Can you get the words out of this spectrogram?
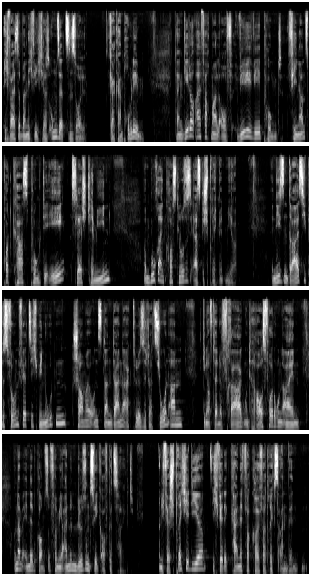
ich weiß aber nicht, wie ich das umsetzen soll, gar kein Problem dann geh doch einfach mal auf www.finanzpodcast.de slash Termin und buche ein kostenloses Erstgespräch mit mir. In diesen 30 bis 45 Minuten schauen wir uns dann deine aktuelle Situation an, gehen auf deine Fragen und Herausforderungen ein und am Ende bekommst du von mir einen Lösungsweg aufgezeigt. Und ich verspreche dir, ich werde keine Verkäufertricks anwenden.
